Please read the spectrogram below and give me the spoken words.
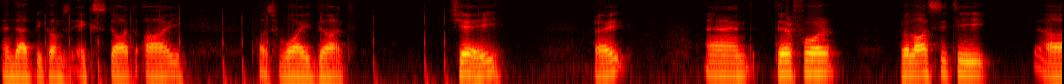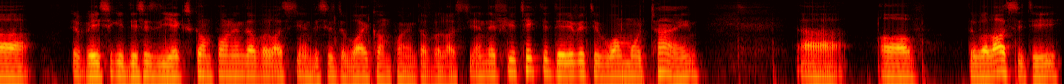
And that becomes x dot i plus y dot j, right? And therefore, velocity, uh, basically this is the x component of velocity and this is the y component of velocity. And if you take the derivative one more time uh, of the velocity,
